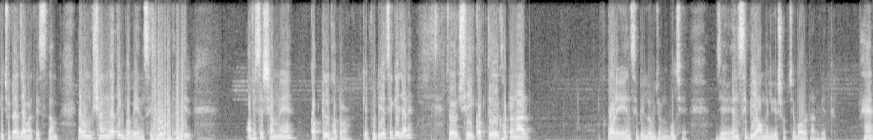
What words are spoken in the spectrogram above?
কিছুটা জামাত ইসলাম এবং সাংঘাতিকভাবে এনসিপি। অফিসের সামনে ককটেল ঘটনা। কে ফুটিয়েছে কে জানে? তো সেই ককটেল ঘটনার পরে এনসিপির লোকজন বলছে যে এনসিপি আওয়ামী লীগের সবচেয়ে বড় টার্গেট হ্যাঁ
